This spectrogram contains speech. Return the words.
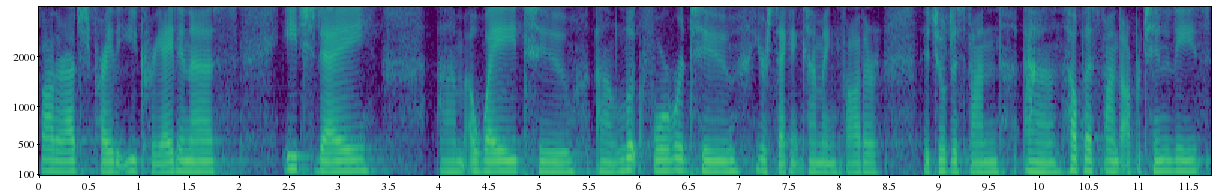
Father, I just pray that you create in us each day um, a way to uh, look forward to your second coming, Father, that you'll just find, uh, help us find opportunities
